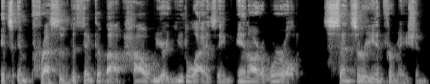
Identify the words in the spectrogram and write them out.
It's impressive to think about how we are utilizing in our world sensory information.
